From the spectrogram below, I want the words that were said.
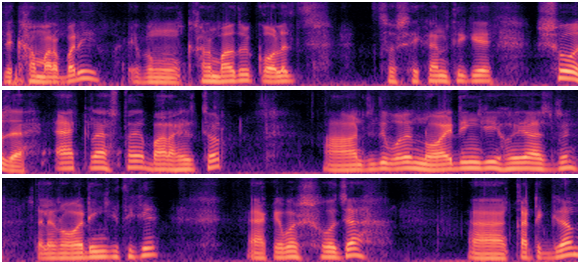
যে খামারবাড়ি এবং খানবাহাদুর কলেজ সো সেখান থেকে সোজা এক রাস্তায় বারাহের চর। আর যদি বলেন নয়ডিঙ্গি হয়ে আসবেন, তাহলে নয়ডিঙ্গি থেকে একেবারে সোজা কাটিগ্রাম,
